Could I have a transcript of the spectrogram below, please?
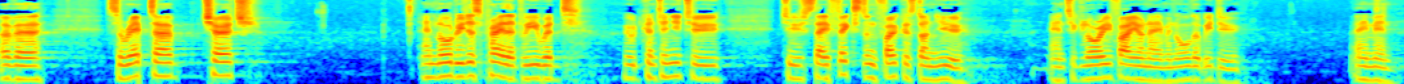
over Sarepta Church. And Lord, we just pray that we would, we would continue to, to stay fixed and focused on you and to glorify your name in all that we do. Amen.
